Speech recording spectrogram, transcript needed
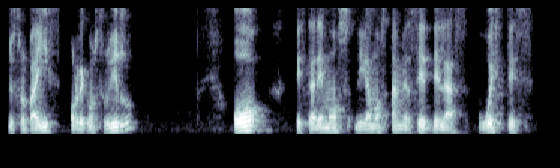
nuestro país o reconstruirlo, o estaremos, digamos, a merced de las huestes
